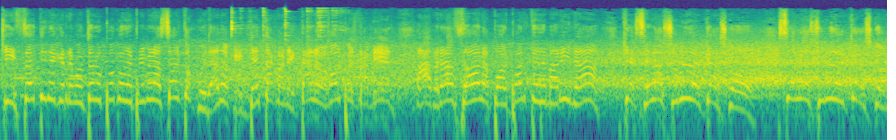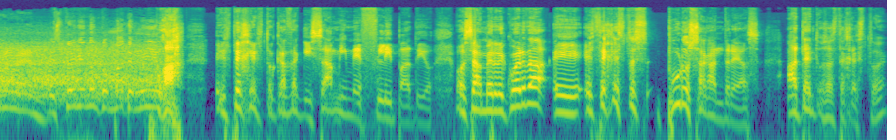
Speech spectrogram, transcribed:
Quizá tiene que remontar un poco del primer asalto. Cuidado que intenta conectar los golpes también. Abrazo ahora por parte de Marina. Que se le ha subido el casco. Se le ha subido el casco, Reven. Estoy viendo un combate muy. ¡Buah! Este gesto que hace aquí Sami me flipa, tío. O sea, me recuerda. eh, este gesto es puro San Andreas. Atentos a este gesto, eh.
